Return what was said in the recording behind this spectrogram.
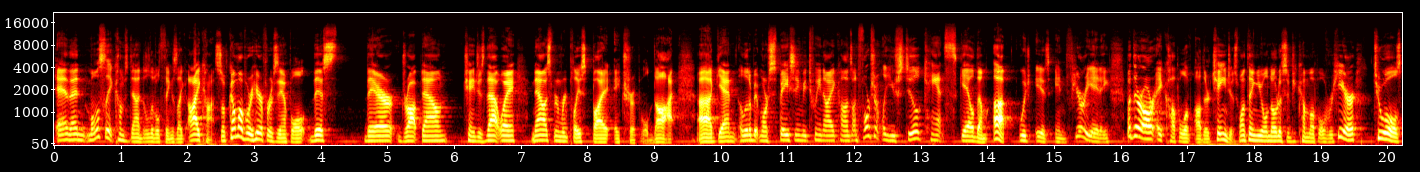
And then mostly it comes down to little things like icons. So come over here, for example, this there drop down changes that way. Now it's been replaced by a triple dot. Uh, again, a little bit more spacing between icons. Unfortunately, you still can't scale them up, which is infuriating, but there are a couple of other changes. One thing you'll notice if you come up over here, Tools,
